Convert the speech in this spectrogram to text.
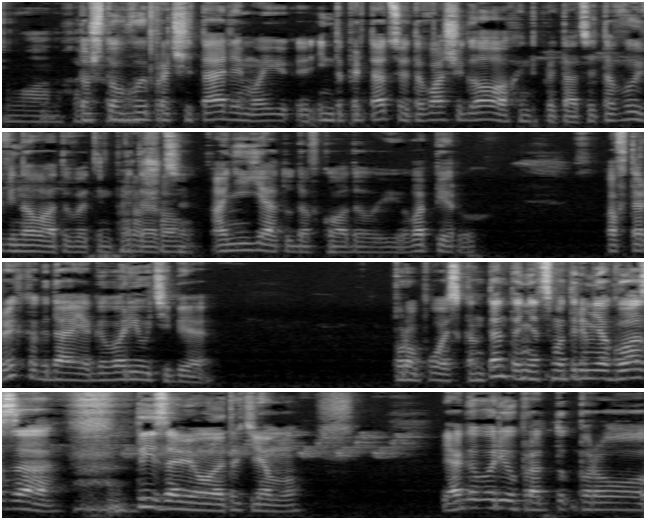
ну ладно, хорошо. То, что вы прочитали мою э, интерпретацию, это в ваших головах интерпретация. Это вы виноваты в этой интерпретации. Хорошо. А не я туда вкладываю ее, во-первых. Во-вторых, когда я говорил тебе про поиск контента, нет, смотри мне в глаза. Ты завел эту тему. Я говорил про, про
